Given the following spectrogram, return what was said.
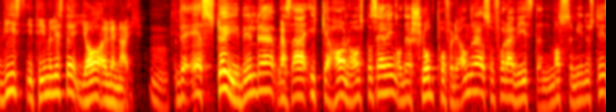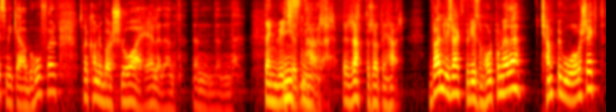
vist i timeliste, ja eller nei. Det er støy i bildet hvis jeg ikke har noe avspasering, og det er slått på for de andre, og så får jeg vist en masse minustid som ikke jeg har behov for, så da kan du bare slå av hele den, den, den Den Visningen her. der. Det er rett og slett den her. Veldig kjekt for de som holder på med det. Kjempegod oversikt.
